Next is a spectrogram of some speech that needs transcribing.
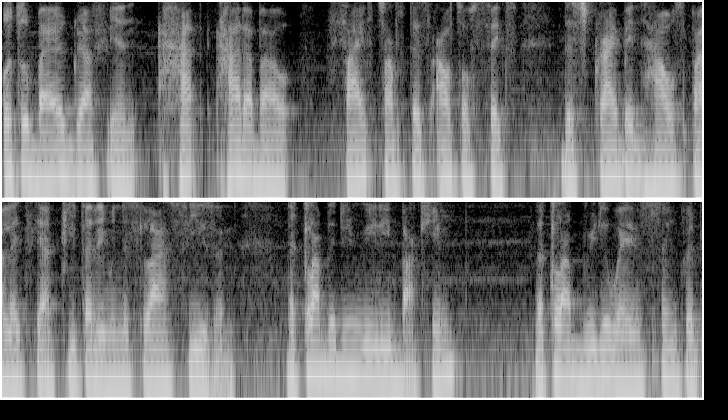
autobiography and had had about five chapters out of six describing how Spalletti had treated him in his last season. The club didn't really back him. The club really were in sync with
